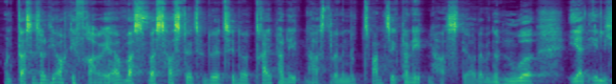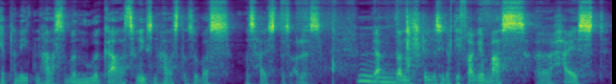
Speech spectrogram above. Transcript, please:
Und das ist halt hier auch die Frage, ja. Was, was hast du jetzt, wenn du jetzt hier nur drei Planeten hast oder wenn du 20 Planeten hast, ja, oder wenn du nur erdähnliche Planeten hast oder nur Gasriesen hast, also was, was heißt das alles? Hm. Ja, dann stellt sich noch die Frage, was äh, heißt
